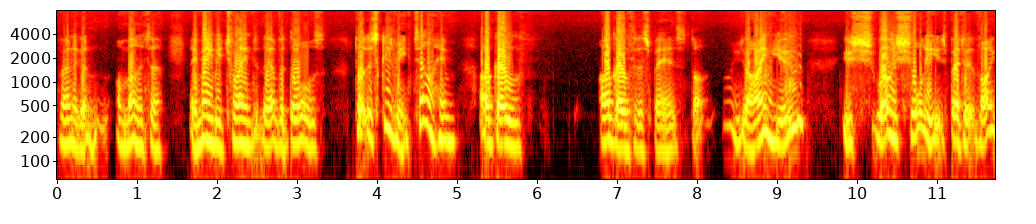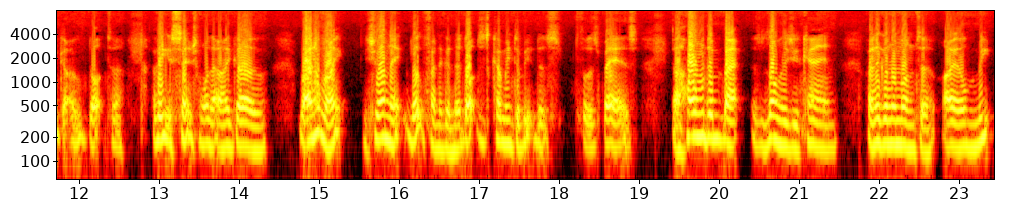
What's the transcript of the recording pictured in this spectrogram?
Flanagan on monitor. They may be trying at the other doors. Doctor, excuse me, tell him I'll go. I'll go for the spares. Doctor, Ryan, you? You sh- well, surely it's better if I go, Doctor. I think it's sensible that I go. Ryan, all right. Neck. Look, Flanagan, the doctor's coming to be for the spares. Now hold him back as long as you can. Flanagan on monitor. I'll meet.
